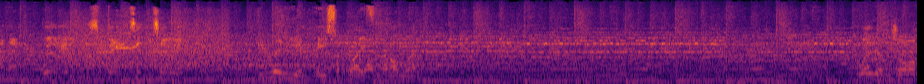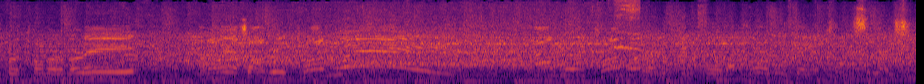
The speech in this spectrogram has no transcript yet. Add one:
And then Williams beats into it. Brilliant piece of play from Conway. Williams on for Conor Murray. And now it's Andrew Conway. Andrew Conway. They're looking for that horrible thing of consolation.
